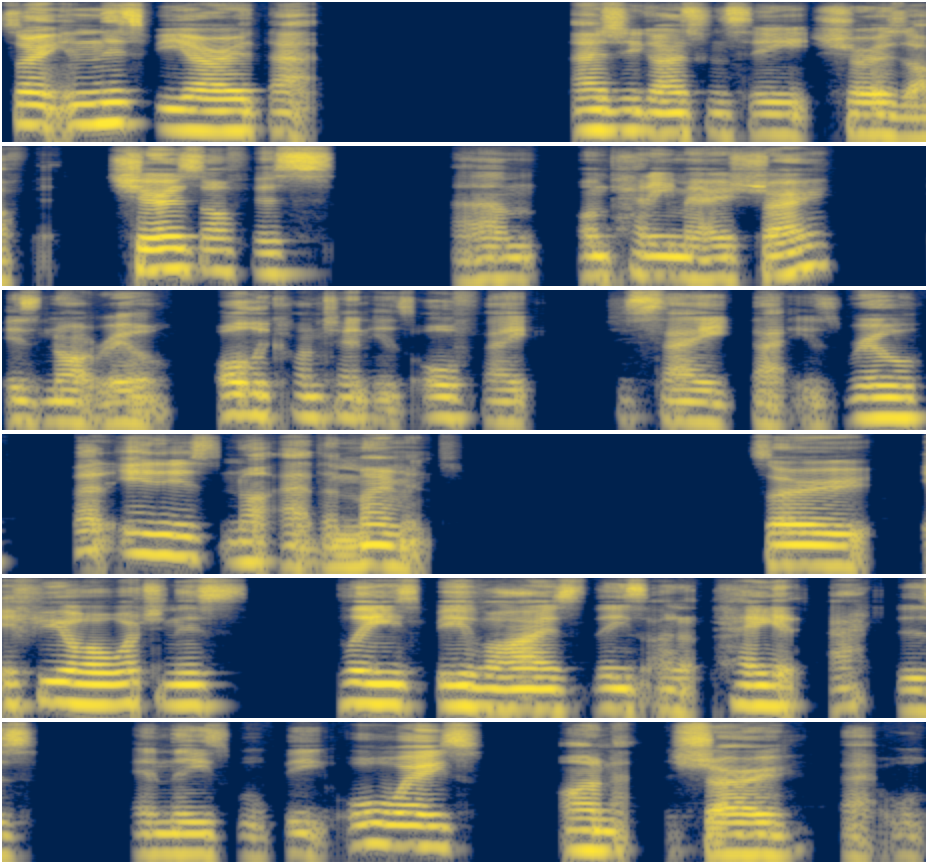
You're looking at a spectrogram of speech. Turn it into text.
So in this video that as you guys can see shows office. Show's office um on Patty Mary's show is not real. All the content is all fake to say that is real, but it is not at the moment. So if you are watching this please be advised these are paid actors and these will be always on the show that will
